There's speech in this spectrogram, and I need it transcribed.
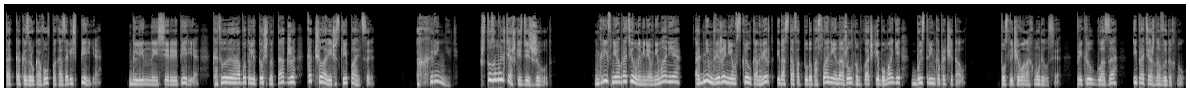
так как из рукавов показались перья. Длинные серые перья, которые работали точно так же, как человеческие пальцы. Охренеть! Что за мультяшки здесь живут? Гриф не обратил на меня внимания, одним движением вскрыл конверт и, достав оттуда послание на желтом клочке бумаги, быстренько прочитал. После чего нахмурился, прикрыл глаза и протяжно выдохнул.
